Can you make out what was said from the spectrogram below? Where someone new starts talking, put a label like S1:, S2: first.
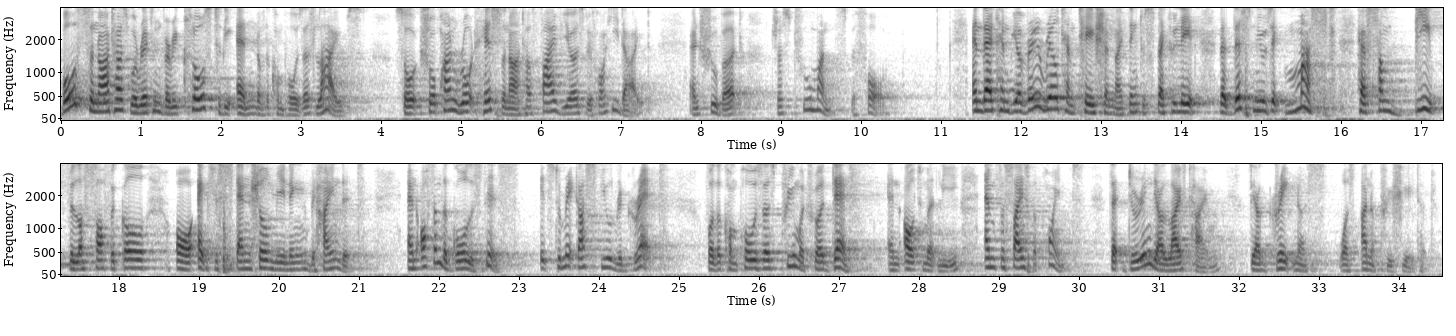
S1: both sonatas were written very close to the end of the composer's lives. So Chopin wrote his sonata five years before he died, and Schubert just two months before. And there can be a very real temptation, I think, to speculate that this music must have some deep philosophical or existential meaning behind it. And often the goal is this it's to make us feel regret for the composer's premature death and ultimately emphasize the point that during their lifetime, their greatness was unappreciated.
